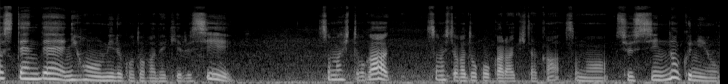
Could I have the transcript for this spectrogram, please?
う視点で日本を見ることができるしその人がその人がどこから来たかその出身の国を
